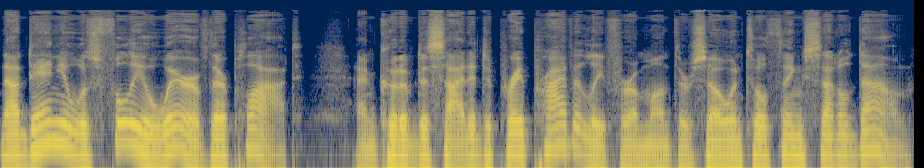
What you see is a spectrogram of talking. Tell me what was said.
Now Daniel was fully aware of their plot and could have decided to pray privately for a month or so until things settled down.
